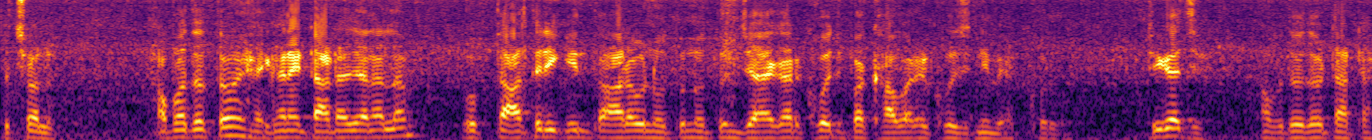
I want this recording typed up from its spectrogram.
তো চলো, আপাতত এখানে টাটা জানালাম, খুব তাড়াতাড়ি কিন্তু আরও নতুন নতুন জায়গার খোঁজ বা খাবারের খোঁজ নিয়ে ব্যাক করব। ঠিক আছে? আপাতত টাটা।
